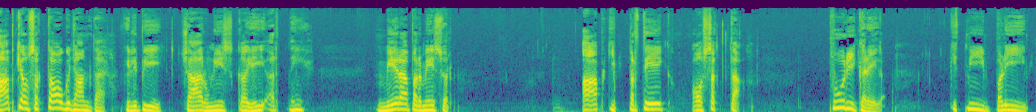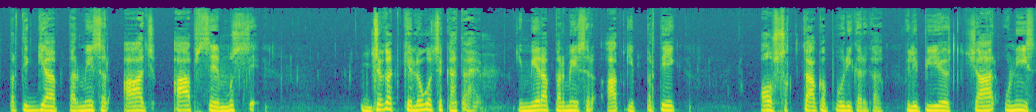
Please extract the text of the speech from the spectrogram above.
आपकी आवश्यकताओं को जानता है। फिलिपी चार उन्नीस का यही अर्थ नहीं है। मेरा परमेश्वर, आपकी प्रत्येक आवश्यकता पूरी करेगा। कितनी बड़ी प्रतिज्ञा परमेश्वर आज आपसे मुझसे, जगत के लोगों से कहता है कि मेरा परमेश्वर आपकी प्रत्येक आवश्यकता को पूरी करेगा। फिलिपिय चार उन्नीस,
